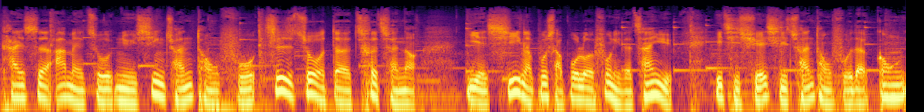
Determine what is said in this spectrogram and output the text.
开设阿美族女性传统服制作的课程呢，也吸引了不少部落妇女的参与，一起学习传统服的工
